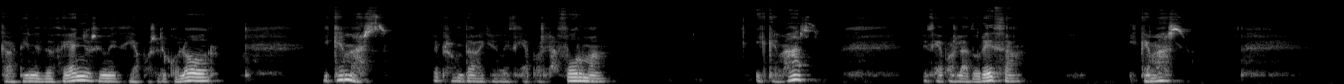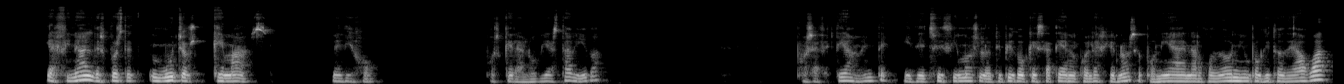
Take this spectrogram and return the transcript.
Claro, tiene 12 años y me decía, pues el color. ¿Y qué más? Le preguntaba yo y me decía, pues la forma. ¿Y qué más? Me decía, pues la dureza. ¿Y qué más? Y al final, después de muchos ¿qué más? Me dijo, pues que la alubia está viva. Pues efectivamente, y de hecho hicimos lo típico que se hacía en el colegio, ¿no? Se ponía en algodón y un poquito de agua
